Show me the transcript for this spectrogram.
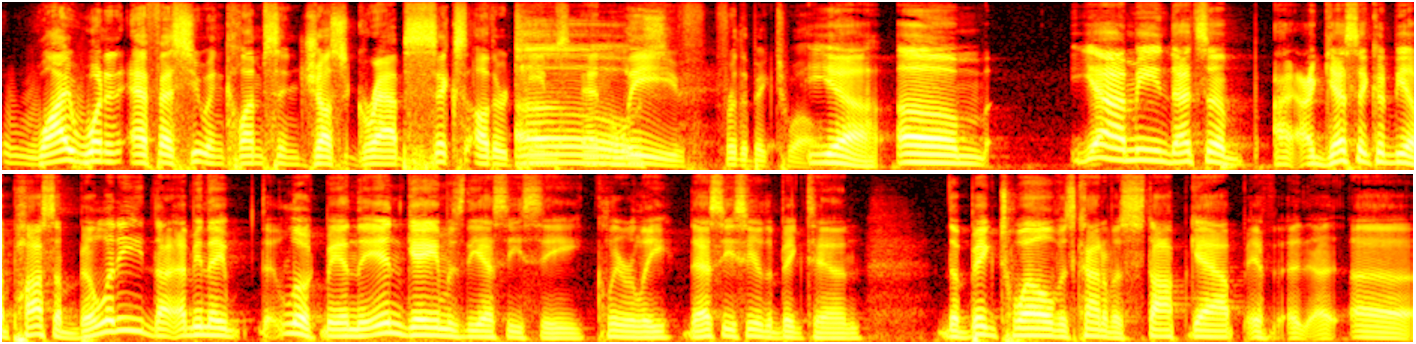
why wouldn't FSU and Clemson just grab six other teams and Oh, leave for the Big 12? Yeah. Um yeah, I mean that's a I, I guess it could be a possibility. I mean they look, man, the end game is the SEC, clearly. The SEC or the Big 10. The Big 12 is kind of a stopgap if a, a,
